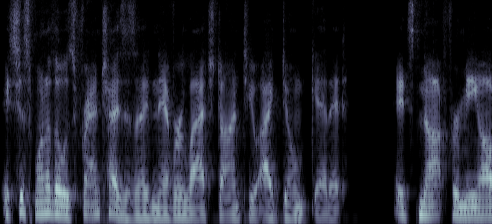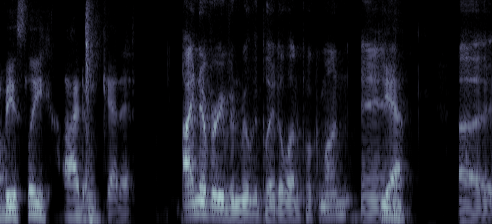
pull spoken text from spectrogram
it's just one of those franchises I never latched onto. I don't get it. It's not for me, obviously. I don't get it. I never even really played a lot of Pokemon, and Yeah. Uh,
